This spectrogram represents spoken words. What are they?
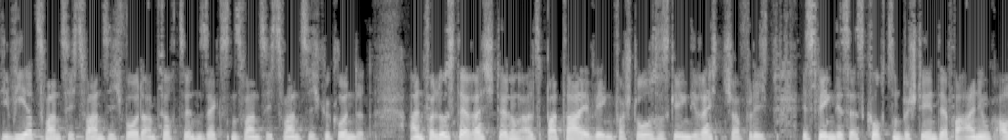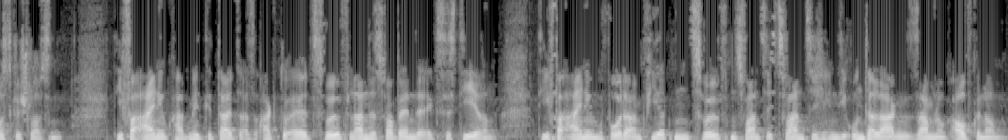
Die Wir 2020 wurde am 14.06.2020 gegründet. Ein Verlust der Rechtsstellung als Partei wegen Verstoßes gegen die Rechenschaftspflicht ist wegen des erst kurzen Bestehens der Vereinigung ausgeschlossen. Die Vereinigung hat mitgeteilt, dass aktuell zwölf Landesverbände existieren. Die Vereinigung wurde am 4.12.2020 in die Unterlagensammlung aufgenommen.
